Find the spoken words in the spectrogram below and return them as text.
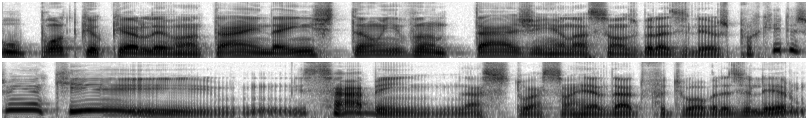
o ponto que eu quero levantar, ainda estão em vantagem em relação aos brasileiros, porque eles vêm aqui e sabem a situação, a realidade do futebol brasileiro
